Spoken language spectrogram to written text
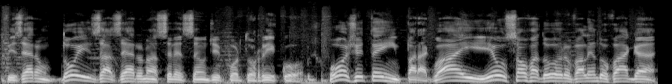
fizeram 2 a 0 na seleção de Porto Rico. Hoje tem Paraguai e El Salvador valendo vaga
